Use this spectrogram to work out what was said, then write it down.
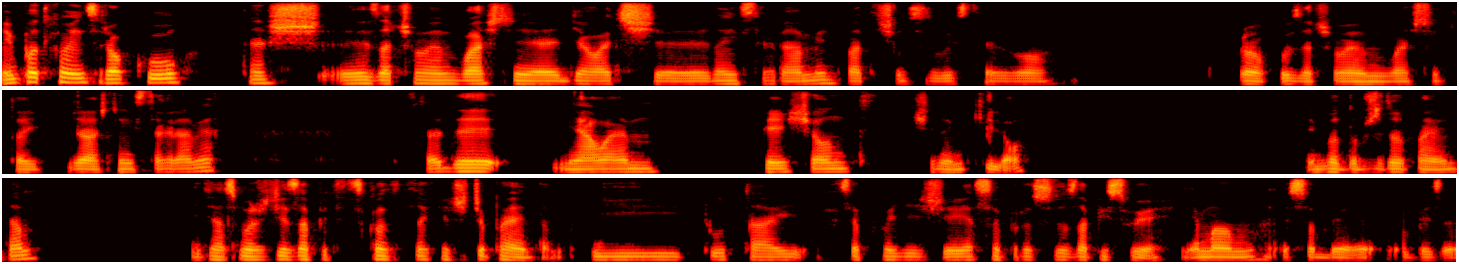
No i pod koniec roku też y, zacząłem właśnie działać na Instagramie 2020 roku zacząłem właśnie tutaj działać na Instagramie. Wtedy miałem 57 kilo, bo dobrze to pamiętam. I teraz możecie zapytać, skąd takie rzeczy pamiętam. I tutaj chcę powiedzieć, że ja sobie po prostu zapisuję. Ja mam sobie ze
